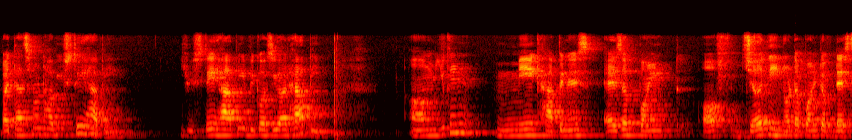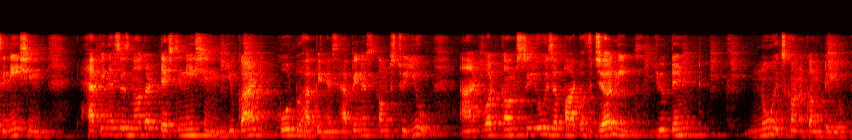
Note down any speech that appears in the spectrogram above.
But that's not how you stay happy. You stay happy because you are happy. Um, you can make happiness as a point of journey not a point of destination happiness is not a destination. You can't go to happiness. Happiness comes to you. And what comes to you is a part of journey. You didn't know it's going to come to you.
